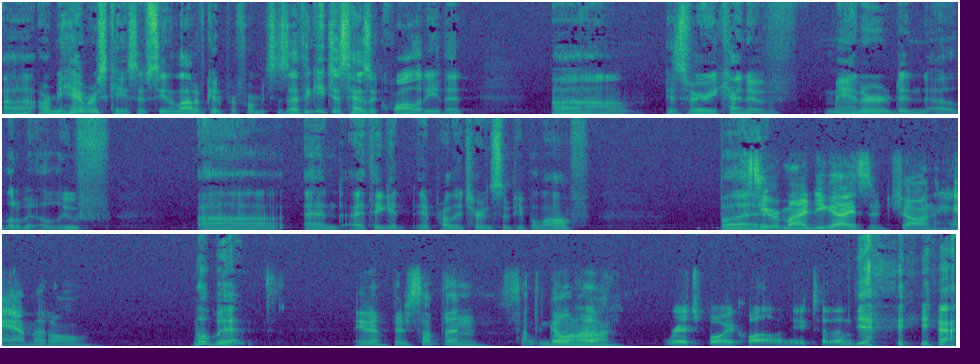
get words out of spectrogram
uh, Armie Hammer's case, I've seen a lot of good performances. I think he just has a quality that uh, is very kind of mannered and a little bit aloof, uh, and I think it, it probably turns some people off. But Does he remind you guys of Jon Hamm at all? a little bit, You know, there's something something Both going on. Rich boy quality to them. yeah, yeah,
